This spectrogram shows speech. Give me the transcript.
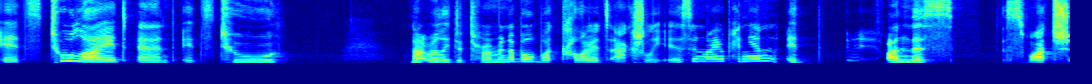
It's too light and it's too not really determinable what color it actually is in my opinion. It on this swatch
